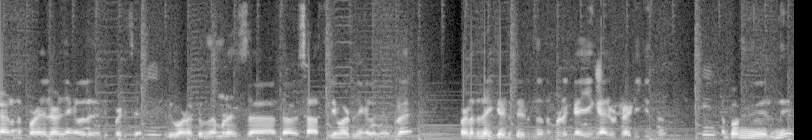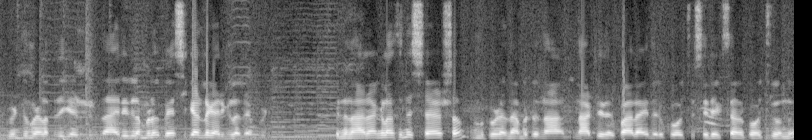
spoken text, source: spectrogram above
കാണുന്ന പുഴയിലാണ് ഞങ്ങൾ പഠിച്ചത്. ഇതുപോലൊക്കെ നമ്മൾ എന്താ ശാസ്ത്രീയമായിട്ട് ഞങ്ങൾ നമ്മളെ വെള്ളത്തിലേക്ക് എടുത്തിടുന്നു നമ്മൾ കൈയും കാലോട്ട് അടിക്കുന്നു. അപ്പം വരുന്നു വീണ്ടും വെള്ളത്തിലേക്ക് എടുത്തിരുന്നു. ആ രീതിയിൽ നമ്മൾ ബേസിക് ആയിട്ടുള്ള കാര്യങ്ങളെല്ലാം പഠിച്ചു പിന്നെ നാലാം ക്ലാസ്സിന് ശേഷം നമുക്കിവിടെ നമ്മുടെ നാട്ടിൽ പാലായിൽ ഒരു കോച്ച് സിരിയക്സ് കോച്ച് വന്നു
